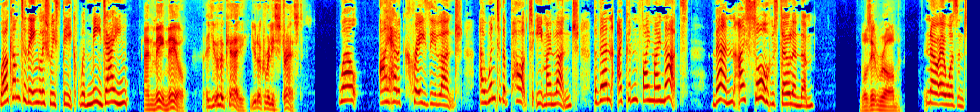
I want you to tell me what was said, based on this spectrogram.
Welcome to the English we speak with me, Jiaying. And me, Neil. Are you okay? You look really stressed. Well, I had a crazy lunch. I went to the park to eat my lunch, but then I couldn't find my nuts. Then I saw who stolen them. Was it Rob? No, it wasn't.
